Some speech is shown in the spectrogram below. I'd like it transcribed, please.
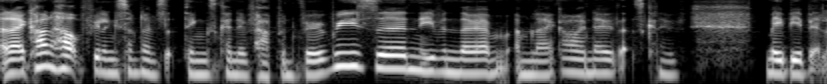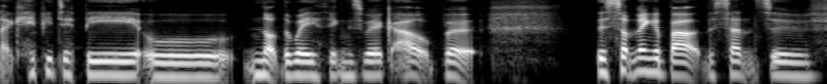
And I can't help feeling sometimes that things kind of happen for a reason, even though I'm, I'm like, oh, I know that's kind of maybe a bit like hippy dippy or not the way things work out. But there's something about the sense of,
